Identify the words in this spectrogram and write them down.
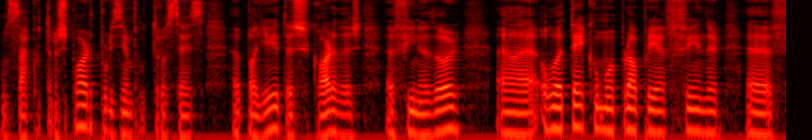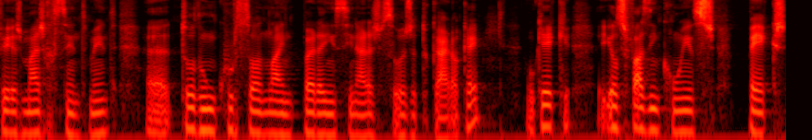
um saco de transporte, por exemplo, que trouxesse a palhetas, cordas, afinador, uh, ou até como a própria Fender uh, fez mais recentemente, todo um curso online para ensinar as pessoas a tocar, ok? O que é que eles fazem com esses packs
